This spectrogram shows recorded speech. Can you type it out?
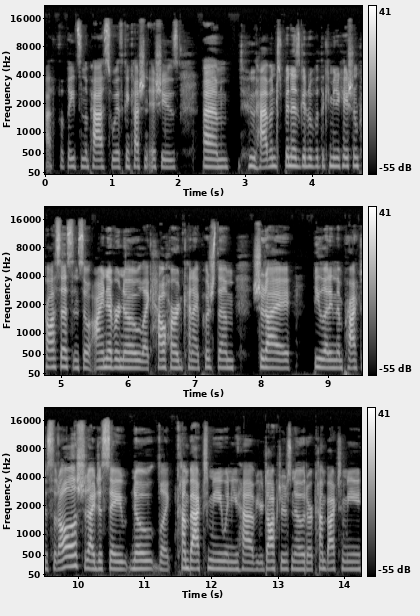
athletes in the past with concussion issues um, who haven't been as good with the communication process, and so I never know like how hard can I push them? Should I be letting them practice at all? Should I just say no? Like come back to me when you have your doctor's note, or come back to me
